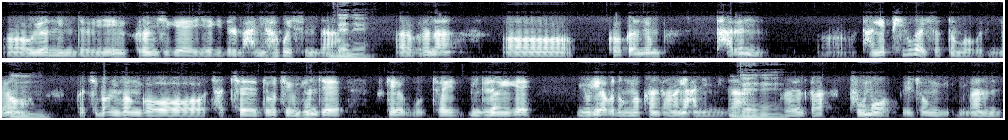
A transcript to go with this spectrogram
어, 의원님들이 그런 식의 얘기들을 많이 하고 있습니다. 네네. 아, 그러나 어 그것과는 좀 다른 어, 당의 필요가 있었던 거거든요. 음, 그러니까 지방선거 자체도 지금 현재 그렇게 우- 저희 민주당에게 유리하고 넉넉한 상황이 아닙니다. 네네. 그러니까 부모업 일정한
